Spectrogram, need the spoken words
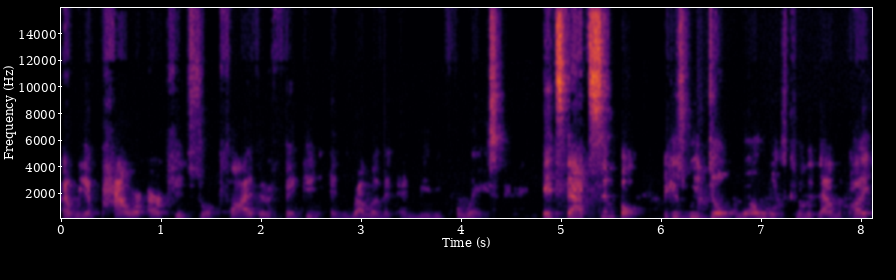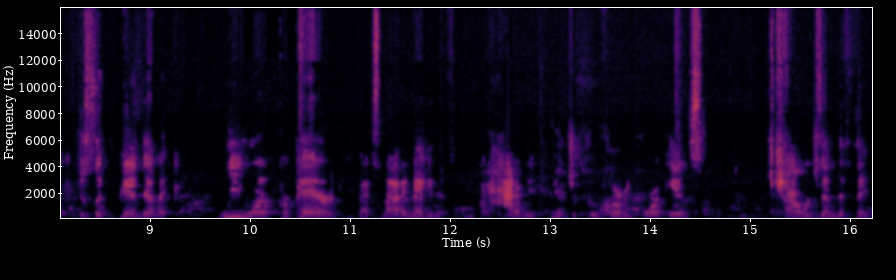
and we empower our kids to apply their thinking in relevant and meaningful ways. It's that simple because we don't know what's coming down the pike, just like the pandemic. We weren't prepared. That's not a negative. But how do we future proof learning for our kids? Challenge them to think,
